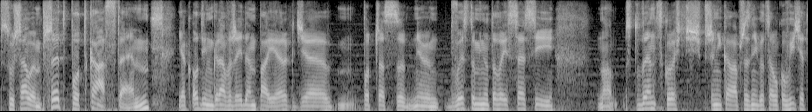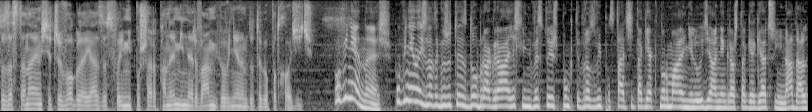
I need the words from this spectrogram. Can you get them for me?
słyszałem przed podcastem, jak Odin gra w Jade Empire, gdzie podczas, nie wiem, 20-minutowej sesji no, studenckość przenikała przez niego całkowicie, to zastanawiam się, czy w ogóle ja ze swoimi poszarpanymi nerwami powinienem do tego podchodzić. Powinieneś. Powinieneś, dlatego że to jest dobra gra, jeśli inwestujesz punkty w rozwój postaci tak jak normalni ludzie, a nie grasz tak jak ja, czyli nadal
